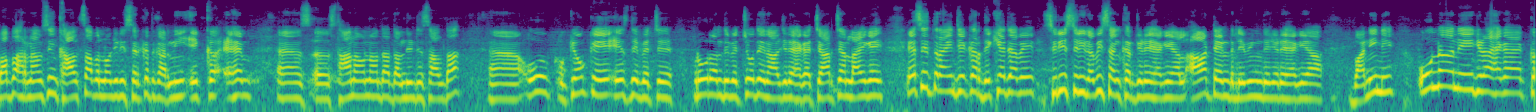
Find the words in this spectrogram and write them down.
ਬਾਬਾ ਹਰਨਾਮ ਸਿੰਘ ਖਾਲਸਾ ਵੱਲੋਂ ਜਿਹੜੀ ਸਿਰਕਤ ਕਰਨੀ ਇੱਕ ਅਹਿਮ ਸ- ਸਥਾਨ ਆ ਉਹਨਾਂ ਦਾ ਦਮਦਮੀ ਟਕਸਾਲ ਦਾ ਉਹ ਕਿਉਂਕਿ ਇਸ ਦੇ ਵਿੱਚ ਪ੍ਰੋਗਰਾਮ ਦੇ ਵਿੱਚ ਉਹਦੇ ਨਾਲ ਜਿਹੜਾ ਹੈਗਾ ਚਾਰ ਚੰਨ ਲਾਏ ਗਏ। ਇਸੇ ਤਰ੍ਹਾਂ ਹੀ ਜੇਕਰ ਦੇਖਿਆ ਜਾਵੇ ਸ੍ਰੀ ਸ੍ਰੀ ਰਵੀ ਸ਼ੰਕਰ ਜਿਹੜੇ ਹੈਗੇ ਆ, ਆਰਟ ਐਂਡ ਲਿਵਿੰਗ ਦੇ ਜਿਹੜੇ ਹੈਗੇ ਆ, ਬਾਨੀ ਨੇ ਉਹਨਾਂ ਨੇ ਜਿਹੜਾ ਹੈਗਾ ਇੱਕ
